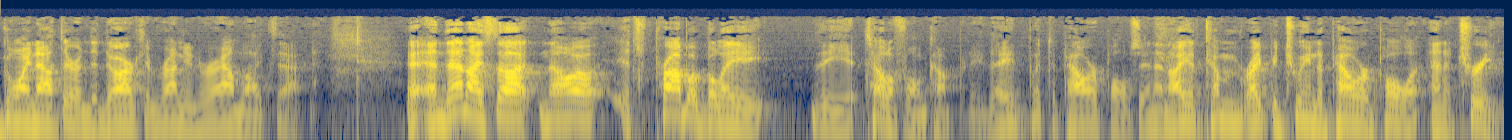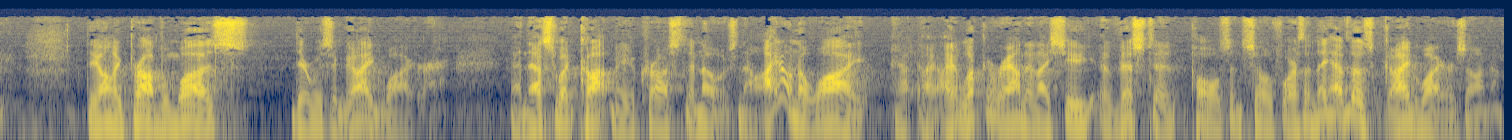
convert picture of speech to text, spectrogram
going out there in the dark and running around like that? And then I thought, no, it's probably the telephone company. They had put the power poles in, and I had come right between the power pole and a tree. The only problem was there was a guide wire, and that's what caught me across the nose. Now, I don't know why. I, I look around and I see Vista poles and so forth, and they have those guide wires on them.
